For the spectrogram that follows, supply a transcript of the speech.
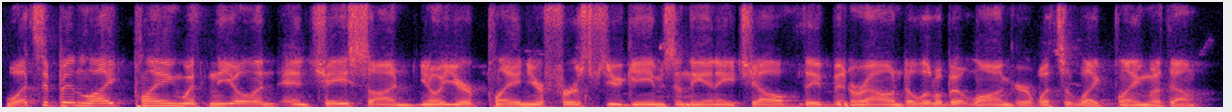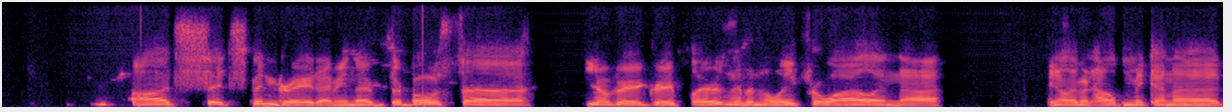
What's it been like playing with Neal and, and Chase on? You know, you're playing your first few games in the NHL. They've been around a little bit longer. What's it like playing with them? Uh, it's it's been great. I mean, they're they're both uh, you know very great players, and they've been in the league for a while, and uh, you know they've been helping me kind of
